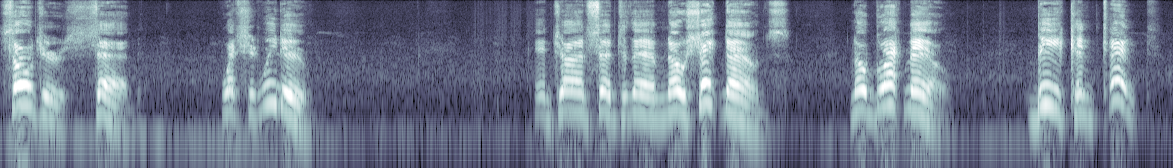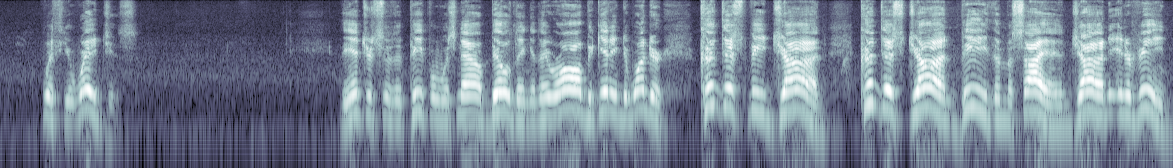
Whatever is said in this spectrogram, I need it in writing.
Soldiers said, What should we do? And John said to them, No shakedowns, no blackmail. Be content with your wages. The interest of the people was now building, and they were all beginning to wonder could this be John? Could this John be the Messiah? And John intervened.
